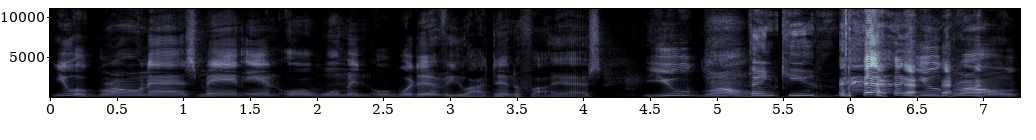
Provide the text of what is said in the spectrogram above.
you a grown ass man and or woman or whatever you identify as. You grown. thank you you grown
